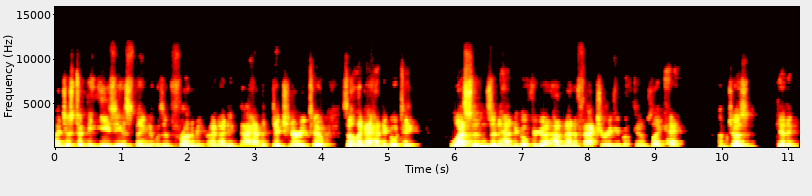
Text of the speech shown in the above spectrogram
I just took the easiest thing that was in front of me, right? I didn't, I had the dictionary too. It's not like I had to go take lessons and had to go figure out how manufacturing. You know, I was like, hey, I'm just getting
